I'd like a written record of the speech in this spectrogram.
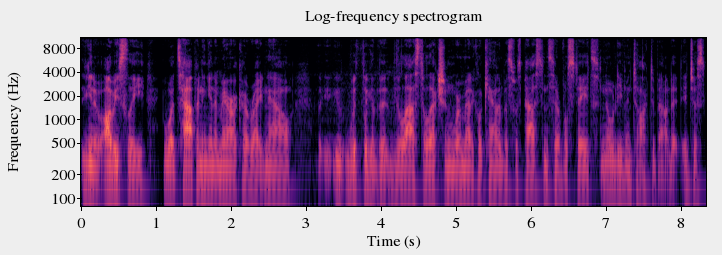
you know, obviously, what's happening in America right now, with look at the, the last election where medical cannabis was passed in several states, nobody even talked about it. It just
